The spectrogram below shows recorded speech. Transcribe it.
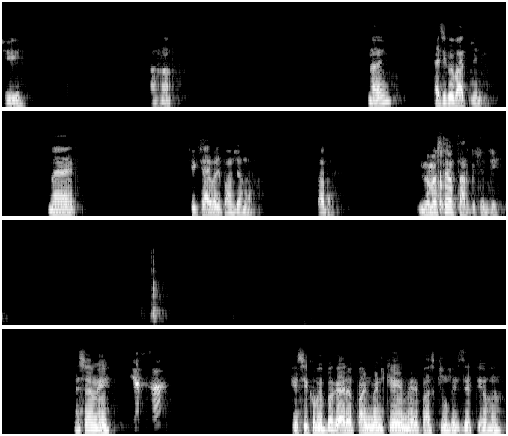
जी। हाँ नहीं ऐसी कोई बात नहीं। मैं ठीक चार बजे पहुँच जाऊँगा। बाय बाय नमस्ते Avtar Kishan ji. Miss Amy yes sir किसी को भी बगैर अपॉइंटमेंट के मेरे पास क्यों भेज देती हो हाँ?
